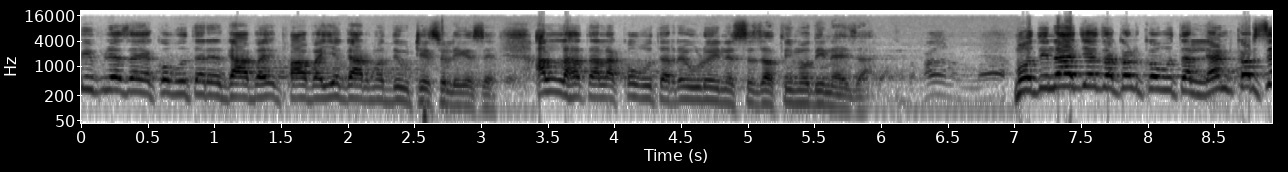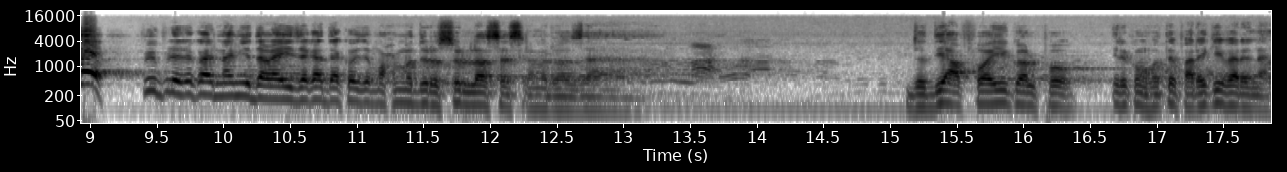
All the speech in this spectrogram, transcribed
পিঁপড়ে যায় কবুতরের গা বাই পা বাইয়ে গার মধ্যে উঠে চলে গেছে। আল্লাহ তালা কবুতরে উড়ে নেছে যা তুই মদিনায় যা। মদিনায় যে যখন কবুতর ল্যান্ড করছে, পিঁপড়ের কয়, নামিয়ে দাঁড়ায় এই জায়গায় দেখো যে মোহাম্মদ রসুল্লাহ ইসলামের রোজা। যদি আফওয়াই গল্প এরকম হতে পারে কি পারে না?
